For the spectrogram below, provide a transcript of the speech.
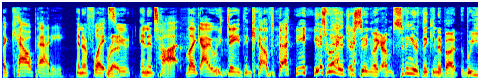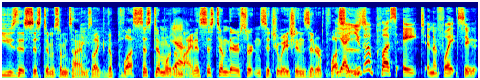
a cow patty in a flight Right. suit and it's hot. Like I would date the cow patty. It's really interesting. Like I'm sitting here thinking about we use this system sometimes, like the plus system or the minus system. There are certain situations that are pluses. yeah, you go plus eight in a flight suit.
